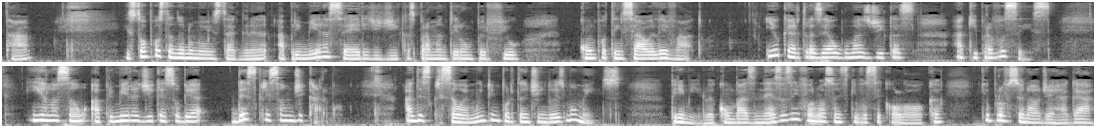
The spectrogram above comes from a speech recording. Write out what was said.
tá? Estou postando no meu Instagram a primeira série de dicas para manter um perfil com potencial elevado. E eu quero trazer algumas dicas aqui para vocês. Em relação à primeira dica é sobre a descrição de cargo. A descrição é muito importante em dois momentos. Primeiro, é com base nessas informações que você coloca que o profissional de RH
